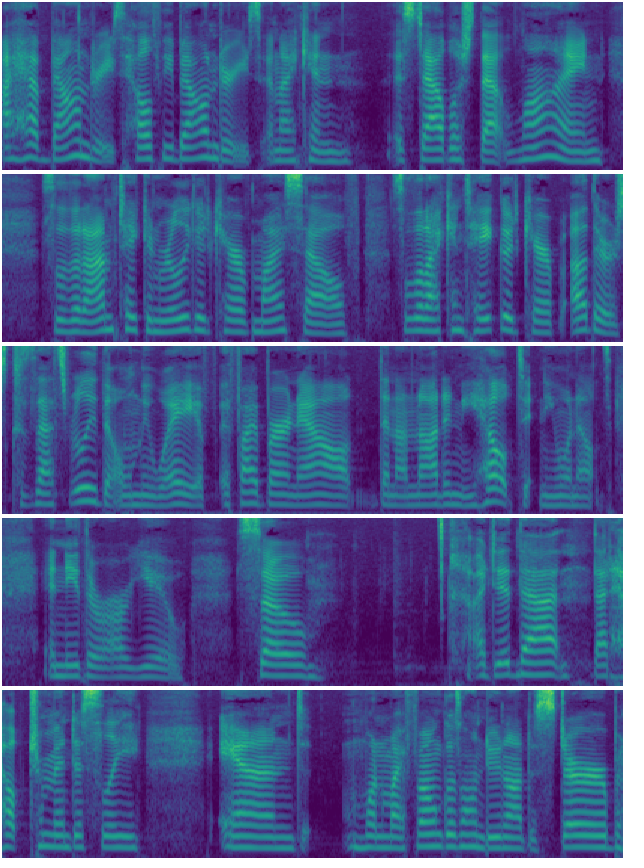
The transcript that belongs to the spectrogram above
I have boundaries, healthy boundaries, and I can establish that line so that I'm taking really good care of myself so that I can take good care of others because that's really the only way. If, if I burn out, then I'm not any help to anyone else, and neither are you. So I did that. That helped tremendously. And when my phone goes on do not disturb,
